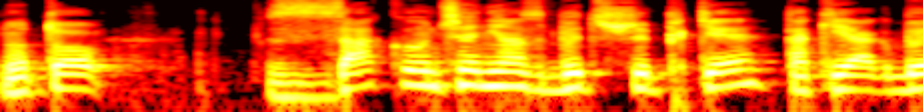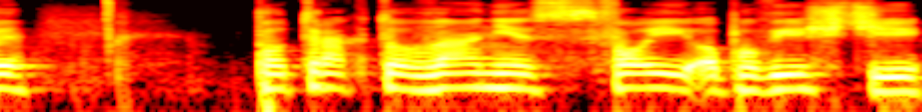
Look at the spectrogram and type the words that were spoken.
No to zakończenia zbyt szybkie, takie jakby potraktowanie swojej opowieści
